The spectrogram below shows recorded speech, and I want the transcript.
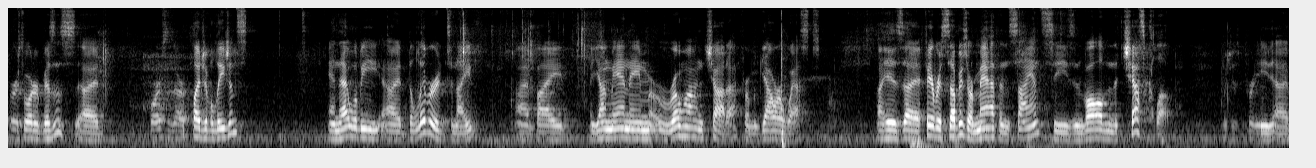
first order of business, uh, of course, is our Pledge of Allegiance. And that will be uh, delivered tonight uh, by a young man named Rohan Chada from Gower West. Uh, His uh, favorite subjects are math and science. He's involved in the chess club, which is pretty, uh,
